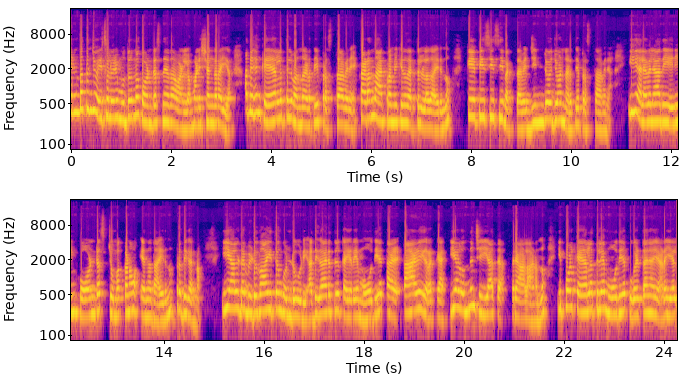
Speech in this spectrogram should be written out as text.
എൺപത്തഞ്ച് വയസ്സുള്ള ഒരു മുതിർന്ന കോൺഗ്രസ് നേതാവാണല്ലോ മണിശങ്കർ അയ്യർ. അദ്ദേഹം കേരളത്തിൽ വന്ന് നടത്തിയ പ്രസ്താവനയെ കടന്നാക്രമിക്കുന്ന തരത്തിലുള്ളതായിരുന്നു കെ പി സി സി വക്താവ് ജിൻഡോ ജോൺ നടത്തിയ പ്രസ്താവന. ഈ അലവലാതി ഇനിയും കോൺഗ്രസ് ചുമക്കണോ എന്നതായിരുന്നു പ്രതികരണം. ഇയാളുടെ വിടുവായുത്തം കൊണ്ടുകൂടി അധികാരത്തിൽ കയറിയ മോദിയെ താഴെ ഇറക്കാൻ ഇയാൾ ഒന്നും ചെയ്യാത്ത ഒരാളാണെന്നും ഇപ്പോൾ കേരളത്തിലെ മോദിയെ പുകഴ്ത്താനായാണ് ഇയാൾ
